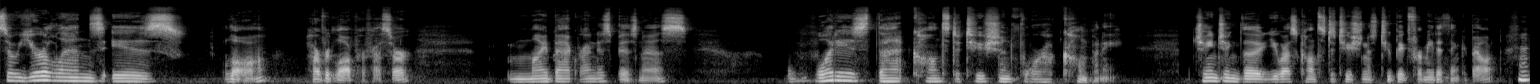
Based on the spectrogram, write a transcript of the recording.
So, your lens is law, Harvard law professor. My background is business. What is that constitution for a company? Changing the US Constitution is too big for me to think about. Hmm.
